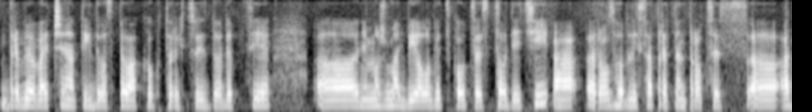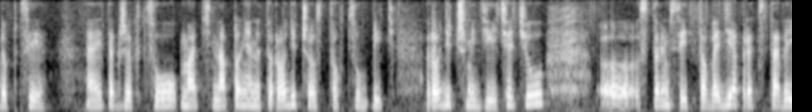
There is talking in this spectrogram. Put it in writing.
Drvia väčšina tých dospelákov, ktorí chcú ísť do adopcie, e, nemôžu mať biologickou cestou deti a rozhodli sa pre ten proces e, adopcie. Hej, takže chcú mať naplnené to rodičovstvo, chcú byť rodičmi dieťaťu, e, s ktorým si to vedia predstaviť,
